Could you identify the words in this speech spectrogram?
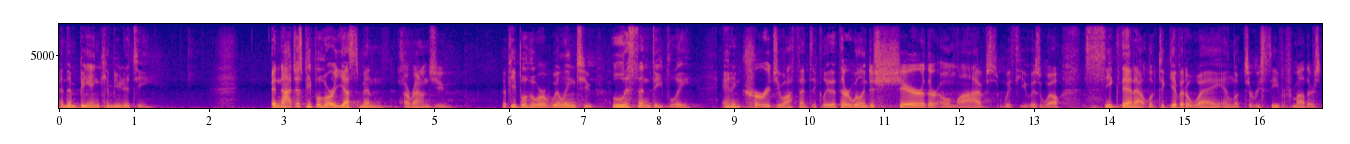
And then be in community. And not just people who are yes men around you, but people who are willing to listen deeply and encourage you authentically, that they're willing to share their own lives with you as well. Seek that out. Look to give it away and look to receive it from others.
